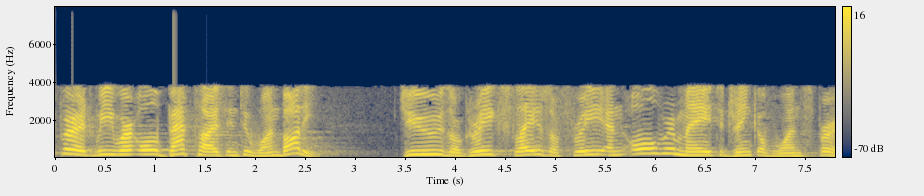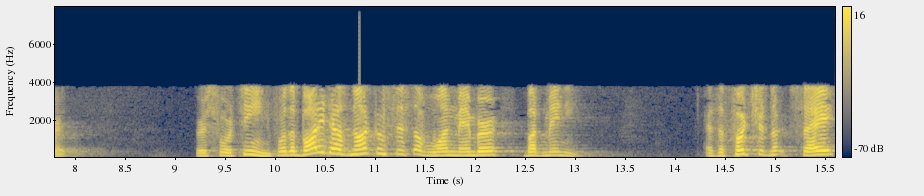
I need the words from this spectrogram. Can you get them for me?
spirit we were all baptized into one body Jews or Greeks, slaves or free, and all were made to drink of one spirit. Verse 14, For the body does not consist of one member, but many. As the foot should say,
